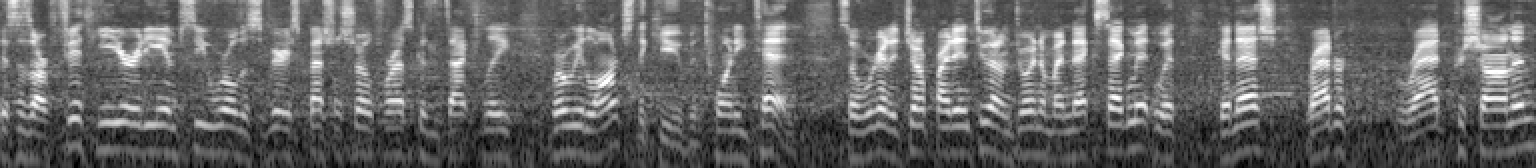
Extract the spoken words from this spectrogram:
This is our fifth year at EMC World. It's a very special show for us because it's actually where we launched the Cube in 2010. So we're going to jump right into it. I'm joined my next segment with Ganesh Radrik Radkrishnan.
